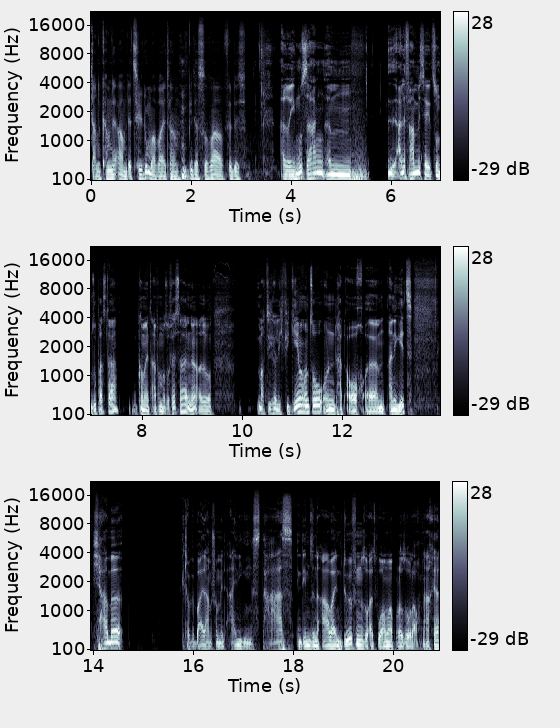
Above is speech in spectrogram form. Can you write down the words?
dann kam der Abend. Erzähl du mal weiter, wie das so war für dich. Also ich muss sagen, ähm, alle Farben ist ja jetzt so ein Superstar. Kann man jetzt einfach mal so festhalten. Ne? Also macht sicherlich viel Gamer und so und hat auch ähm, einige Hits. Ich habe, ich glaube, wir beide haben schon mit einigen Stars in dem Sinne arbeiten dürfen, so als Warm-up oder so oder auch nachher.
